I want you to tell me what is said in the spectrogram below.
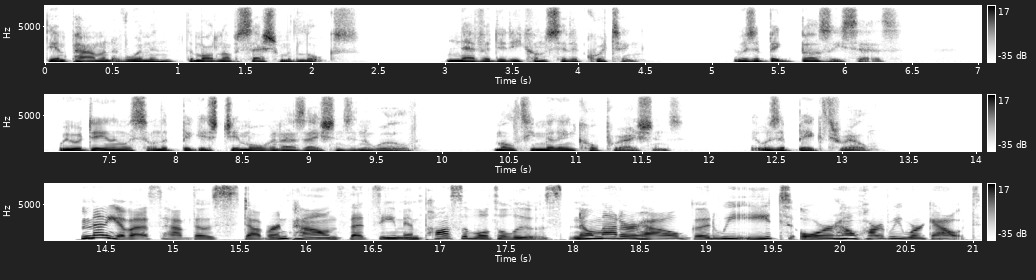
the empowerment of women, the modern obsession with looks. Never did he consider quitting. It was a big buzz, he says. We were dealing with some of the biggest gym organizations in the world, multi million corporations. It was a big thrill. Many of us have those stubborn pounds that seem impossible to lose, no matter how good we eat or how hard we work out.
